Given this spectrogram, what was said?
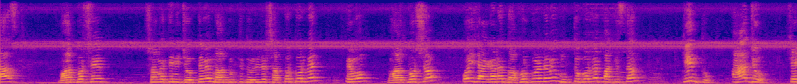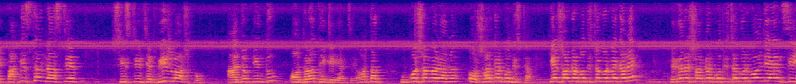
লাস্ট ভারতবর্ষের সঙ্গে তিনি যোগ দেবেন, ভারত মুক্তি দলিলের স্বাক্ষর করবেন এবং ভারতবর্ষ ওই জায়গাটা দখল করে নেবে, মুক্ত করবে পাকিস্তান। কিন্তু আজও সেই পাকিস্তান রাষ্ট্রের সৃষ্টির যে বীজ বাষ্প, আজও কিন্তু অধরা থেকে গেছে। অর্থাৎ উপসংহারে আমরা, ও সরকার প্রতিষ্ঠা। কে সরকার প্রতিষ্ঠা করবে এখানে? এখানে সরকার প্রতিষ্ঠা করবে ওই যে এনসি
